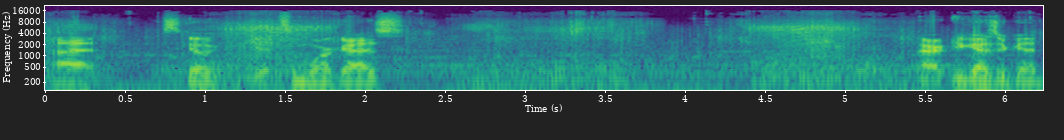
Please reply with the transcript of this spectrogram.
Alright, let's go get some more guys. Alright, you guys are good.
